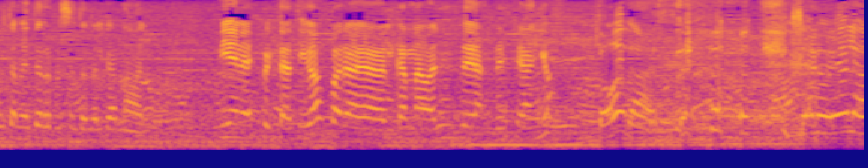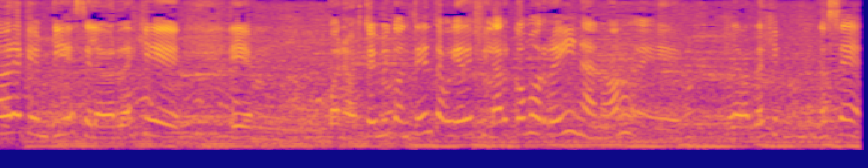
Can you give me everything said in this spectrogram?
justamente representando el carnaval. Bien, ¿expectativas para el carnaval de, este año? Todas. ya no veo la hora que empiece. La verdad es que, em, bueno, estoy muy contenta. Voy a desfilar como reina, ¿no? Eh, la verdad es que, no sé,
